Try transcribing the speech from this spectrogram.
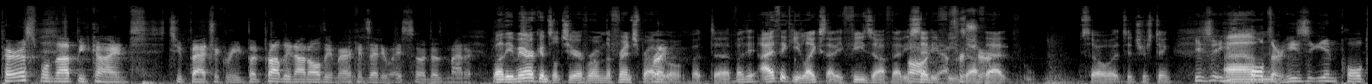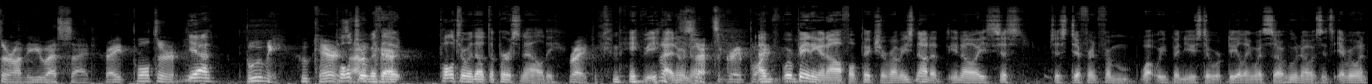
Paris will not be kind to Patrick Reed, but probably not all the Americans anyway, so it doesn't matter. Well, the Americans will cheer for him. The French probably right. won't, but uh, but I think he likes that. He feeds off that. He oh, said he yeah, feeds off sure. that. So it's interesting. He's he's Um, Poulter. He's Ian Poulter on the U.S. side, right? Poulter, Yeah, boomy. Who cares? Poulter without care. Poulter without the personality. right. Maybe I don't know. That's a great point. I'm, we're painting an awful picture of him. He's not a you know he's just just different from what we've been used to dealing with. So who knows? It's everyone.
